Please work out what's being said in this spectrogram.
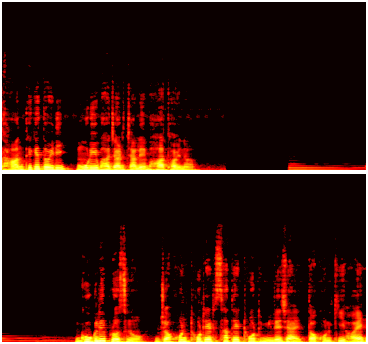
ধান থেকে তৈরি মুড়ি ভাজার চালে ভাত হয় না। গুগলি প্রশ্ন, যখন ঠোঁটের সাথে ঠোঁট মিলে যায়, তখন কি হয়?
